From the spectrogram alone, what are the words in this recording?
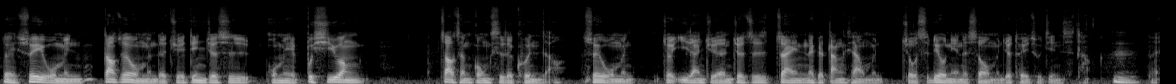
对，所以我们到最后我们的决定就是，我们也不希望造成公司的困扰，所以我们就毅然决然，就是在那个当下，我们九十六年的时候，我们就退出金石堂。嗯，对。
